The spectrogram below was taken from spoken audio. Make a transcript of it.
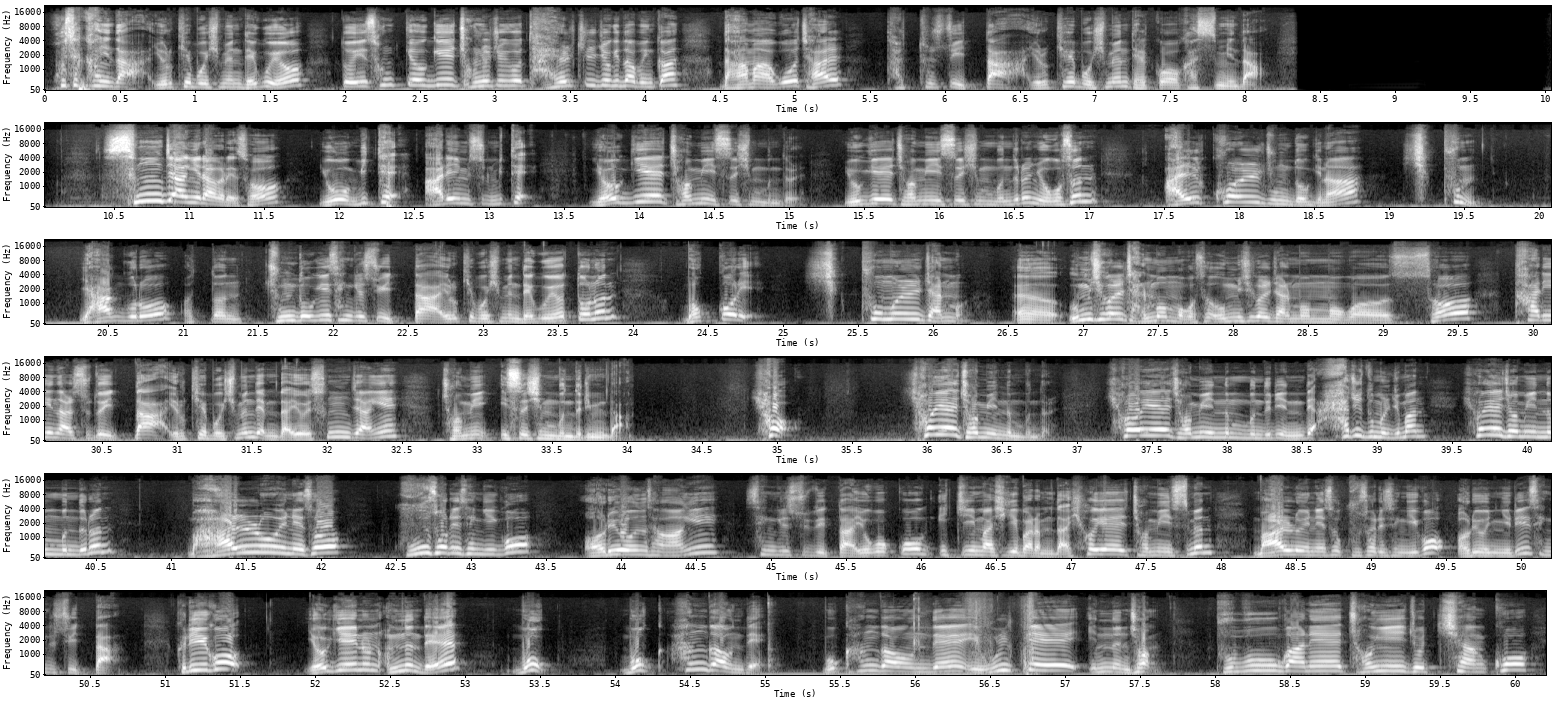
호색한이다. 이렇게 보시면 되고요. 또 이 성격이 정열적이고 다혈질적이다 보니까 남하고 잘 다툴 수 있다. 이렇게 보시면 될 것 같습니다. 승장이라 그래서 요 밑에 아래 입술 밑에 여기에 점이 있으신 분들 여기에 점이 있으신 분들은 요것은 알코올 중독이나 식품 약으로 어떤 중독이 생길 수 있다. 이렇게 보시면 되고요. 또는 먹거리 식품을 잘못 어, 음식을 잘못 먹어서 음식을 잘못 먹어서 탈이 날 수도 있다. 이렇게 보시면 됩니다. 요 승장에 점이 있으신 분들입니다. 혀. 혀에 점이 있는 분들. 혀에 점이 있는 분들이 있는데 아주 드물지만 혀에 점이 있는 분들은 말로 인해서 구설이 생기고 어려운 상황이 생길 수도 있다. 요거 꼭 잊지 마시기 바랍니다. 혀에 점이 있으면 말로 인해서 구설이 생기고 어려운 일이 생길 수 있다. 그리고 여기에는 없는데 목, 목 한가운데, 목 한가운데 울 때 있는 점, 부부 간의 정이 좋지 않고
